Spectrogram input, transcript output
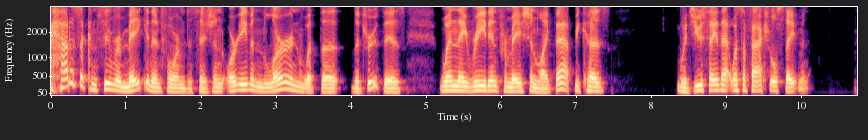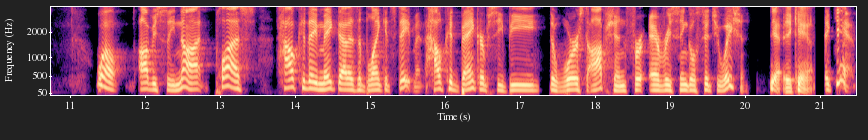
How does a consumer make an informed decision or even learn what the, the truth is when they read information like that? Because would you say that was a factual statement? Well, obviously not. Plus, how could they make that as a blanket statement? How could bankruptcy be the worst option for every single situation? Yeah, it can't. It can't.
